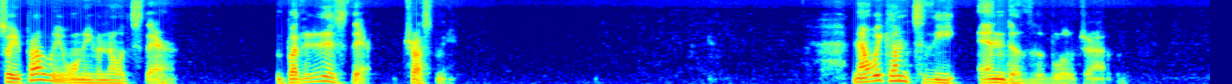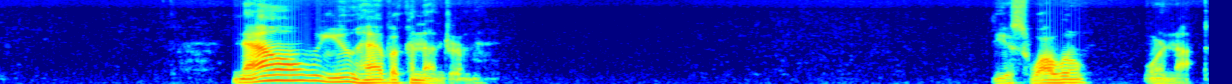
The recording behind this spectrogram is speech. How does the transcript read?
So you probably won't even know it's there. But it is there. Trust me. Now we come to the end of the blowjob. Now you have a conundrum. Do you swallow or not.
